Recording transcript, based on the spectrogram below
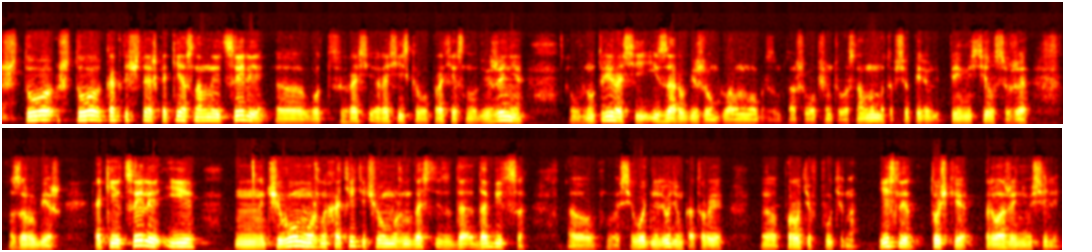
что, что, как ты считаешь, какие основные цели э, вот, российского протестного движения внутри России и за рубежом, главным образом? Потому что, в общем-то, в основном это все переместилось уже за рубеж. Какие цели и чего можно хотеть и чего можно добиться э, сегодня людям, которые э, против Путина? Есть ли точки приложения усилий?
